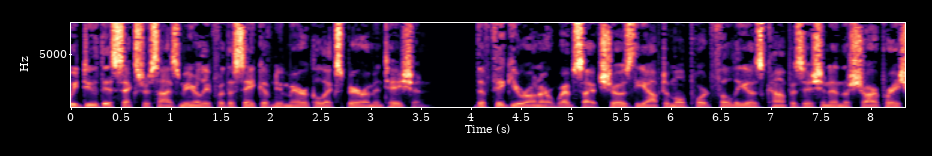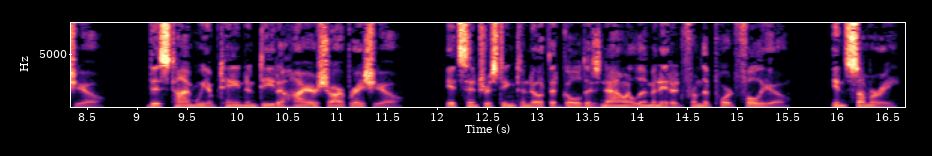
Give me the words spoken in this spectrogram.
We do this exercise merely for the sake of numerical experimentation. The figure on our website shows the optimal portfolio's composition and the Sharpe ratio. This time we obtained indeed a higher Sharpe ratio. It's interesting to note that gold is now eliminated from the portfolio. In summary,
